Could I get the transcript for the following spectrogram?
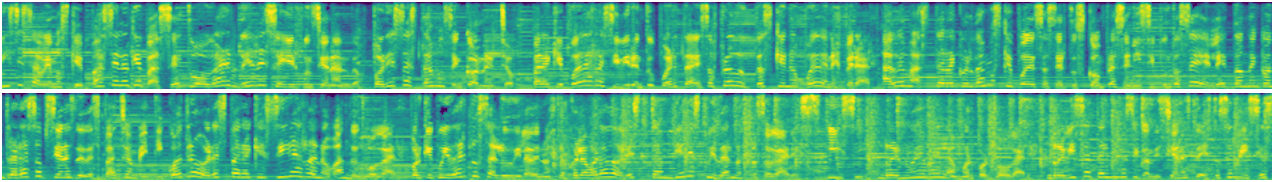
Easy sabemos que pase lo que pase, tu hogar debe seguir funcionando. Por eso estamos en Corner Shop, para que puedas recibir en tu puerta esos productos que no pueden esperar. Además, te recordamos que puedes hacer tus compras en easy.cl, donde encontrarás opciones de despacho en 24 horas para que sigas renovando tu hogar. Porque cuidar tu salud y la de nuestros colaboradores también es cuidar nuestros hogares. Easy, renueva el amor por tu hogar. Revisa términos y condiciones de estos servicios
